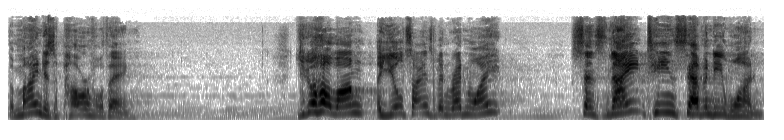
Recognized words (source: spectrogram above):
The mind is a powerful thing. You know how long a yield sign's been red and white? Since 1971.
